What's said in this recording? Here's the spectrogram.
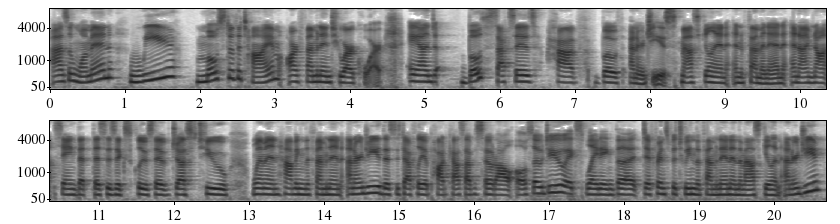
as a woman, we most of the time are feminine to our core. And both sexes have both energies, masculine and feminine. And I'm not saying that this is exclusive just to women having the feminine energy. This is definitely a podcast episode I'll also do explaining the difference between the feminine and the masculine energy.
